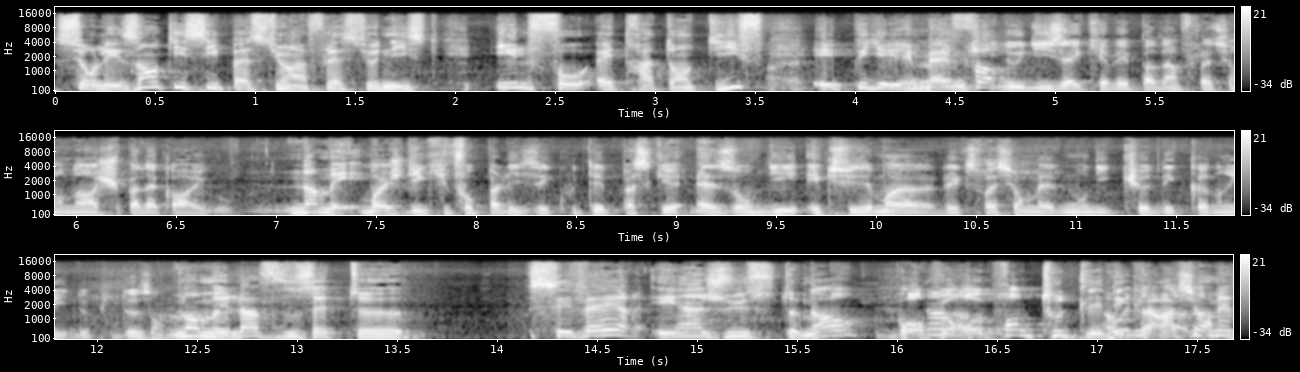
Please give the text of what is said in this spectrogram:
Sur les anticipations inflationnistes, il faut être attentif. Et puis il y a Et même qui nous disaient qu'il n'y avait pas d'inflation. Non, je suis pas d'accord avec vous. Non mais moi je dis qu'il faut pas les écouter parce qu'elles ont dit, excusez-moi l'expression, mais elles m'ont dit que des conneries depuis deux ans. Non mais là vous êtes euh, sévère et injuste. Non, on peut reprendre toutes les ah déclarations. mais,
